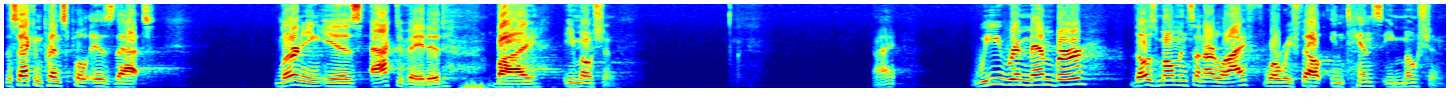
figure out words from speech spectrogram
The second principle is that learning is activated by emotion. Right? We remember those moments in our life where we felt intense emotion.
